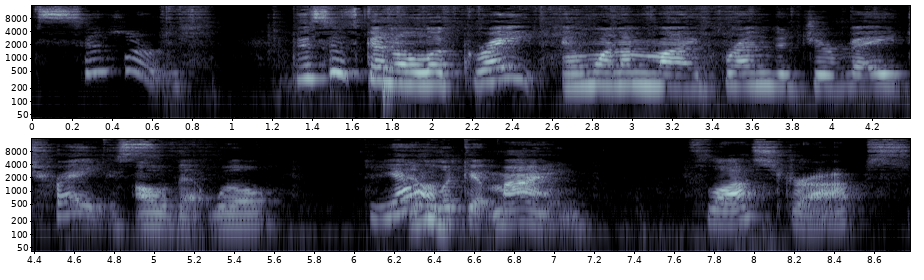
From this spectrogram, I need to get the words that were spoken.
scissors. This is going to look great in one of my Brenda Gervais trays. Oh, that will. yeah. And look at mine. Floss drops.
